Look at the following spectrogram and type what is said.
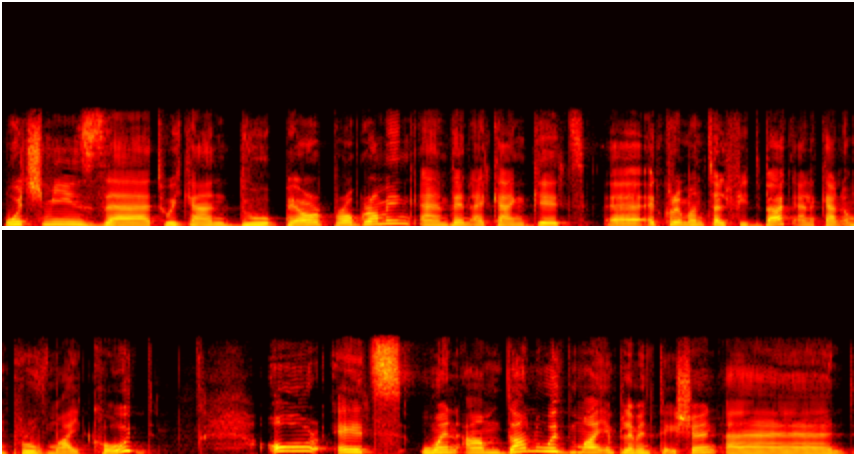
which means that we can do pair programming and then I can get uh, incremental feedback and I can improve my code. Or it's when I'm done with my implementation and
